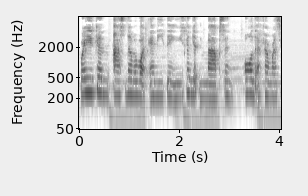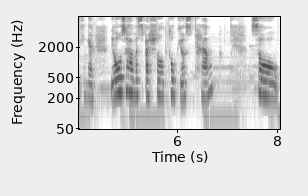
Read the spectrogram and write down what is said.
where you can ask them about anything. You can get maps and all the ephemeras you can get. They also have a special Tokyo stamp. So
